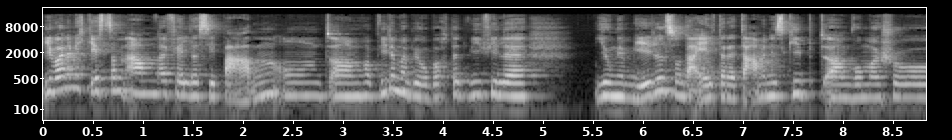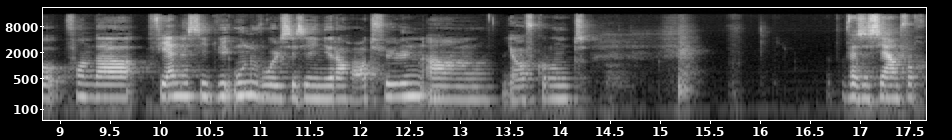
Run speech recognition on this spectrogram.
Ich war nämlich gestern am Neufelder See baden und ähm, habe wieder mal beobachtet, wie viele junge Mädels und auch ältere Damen es gibt, ähm, wo man schon von der Ferne sieht, wie unwohl sie sich in ihrer Haut fühlen, ähm, ja aufgrund, weil sie sich einfach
